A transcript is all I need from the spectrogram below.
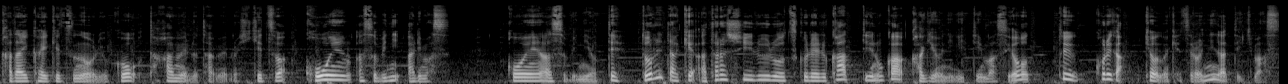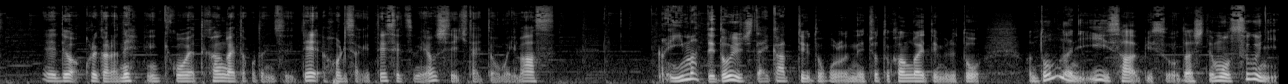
課題解決能力を高めるための秘訣は公園遊びにあります。公園遊びによってどれだけ新しいルールを作れるかっていうのが鍵を握っていますよ。というこれが今日の結論になっていきます。えではこれからねこうやって考えたことについて掘り下げて説明をしていきたいと思います。今ってどういう時代かっていうところをねちょっと考えてみるとどんなにいいサービスを出してもすぐに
